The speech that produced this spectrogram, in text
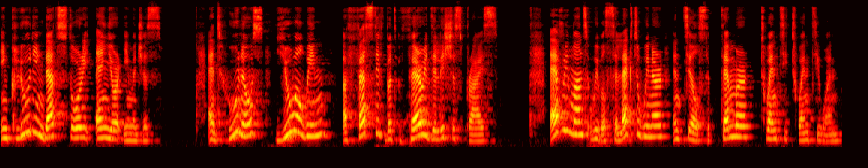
including that story and your images. And who knows, you will win a festive but very delicious prize. Every month we will select a winner until September 2021.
